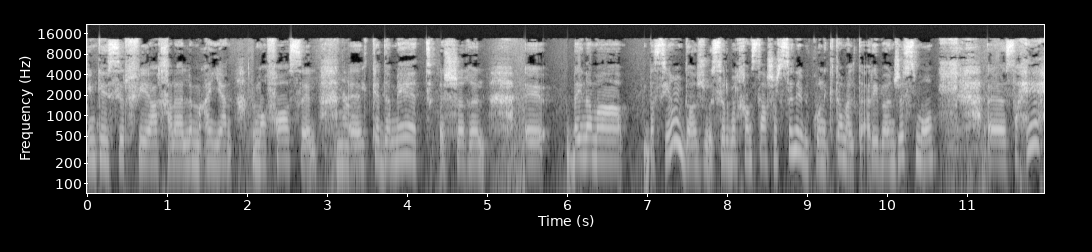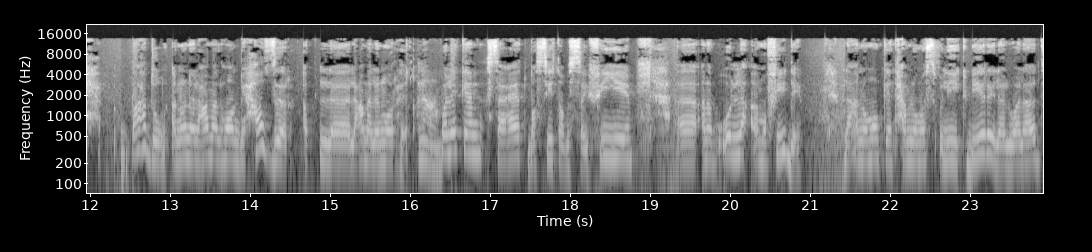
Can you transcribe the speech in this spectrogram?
يمكن يصير فيها خلل معين المفاصل نعم. آه الكدمات الشغل. آه بينما بس ينضج ويصير بال 15 سنة بيكون اكتمل تقريبا جسمه. آه، صحيح بعده قانون العمل هون بحظر العمل المرهق نعم. ولكن ساعات بسيطة بالصيفية. آه، أنا بقول لا مفيدة لأنه ممكن تحملوا مسؤولية كبيرة للولد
